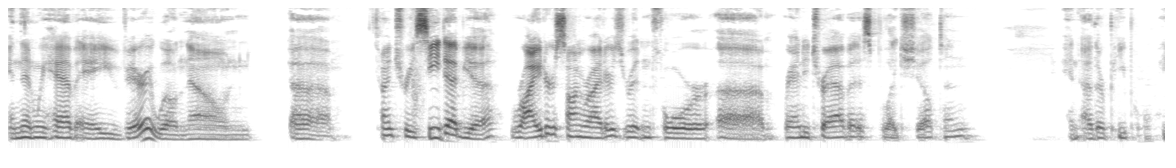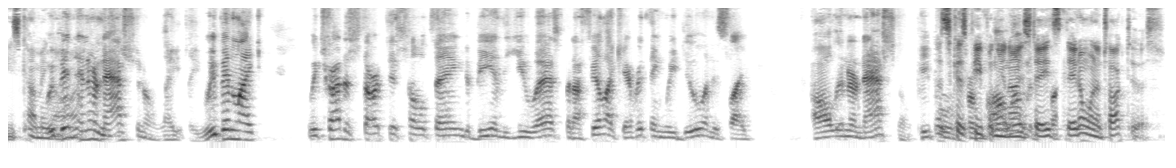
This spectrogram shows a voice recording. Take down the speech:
And then we have a very well known uh, country CW writer, songwriters written for um Randy Travis, Blake Shelton, and other people. He's coming We've on. been international lately. We've been like, we try to start this whole thing to be in the U.S., but I feel like everything we do and it's like all international. People. That's because people in the United States, place. they don't want to talk to us.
